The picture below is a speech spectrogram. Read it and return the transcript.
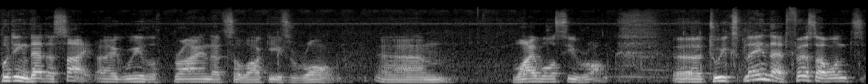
putting that aside, I agree with Brian that Sawaki is wrong. Um, why was he wrong? Uh, to explain that, first I want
